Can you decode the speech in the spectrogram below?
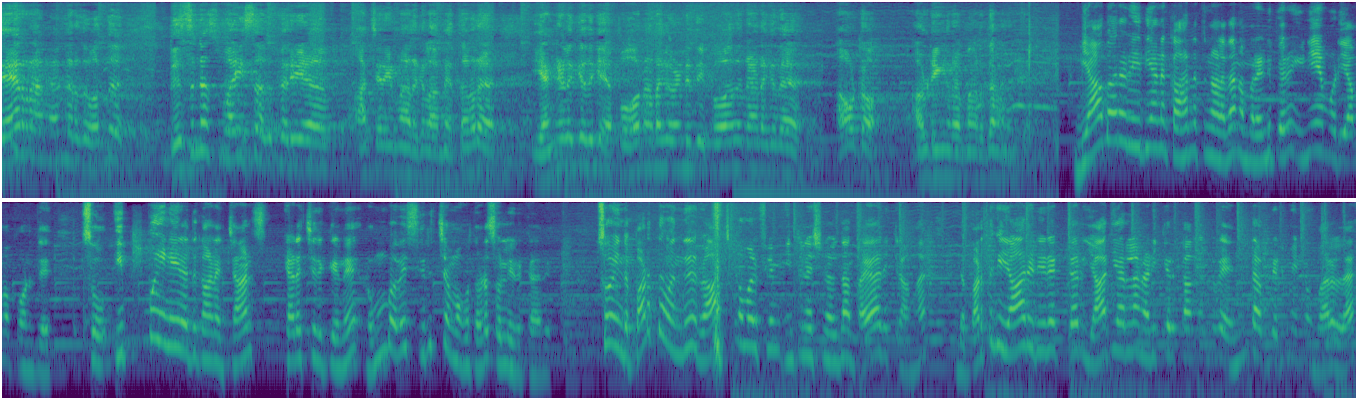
சேர்றாங்கங்கிறது வந்து பிசினஸ் வைஸ் அது பெரிய ஆச்சரியமா இருக்கலாமே தவிர எங்களுக்கு இதுக்கு எப்போ நடக்க வேண்டியது இப்போவாது நடக்குது ஆகட்டும் அப்படிங்கிற மாதிரி தான் இருக்கு. வியாபார ரீதியான காரணத்தினால தான் நம்ம ரெண்டு பேரும் இணைய முடியாமல் போனது. ஸோ இப்போ இணையறதுக்கான சான்ஸ் கிடைச்சிருக்குன்னு ரொம்பவே சிரிச்ச முகத்தோட சொல்லியிருக்காரு. ஸோ இந்த படத்தை வந்து ராஜ்கமல் ஃபிலிம் இன்டர்நேஷனல் தான் தயாரிக்கிறாங்க. இந்த படத்துக்கு யார் டிரெக்டர் யார் யாரெல்லாம் நடிக்க எந்த அப்டேட்டுமே இன்னும் வரல.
